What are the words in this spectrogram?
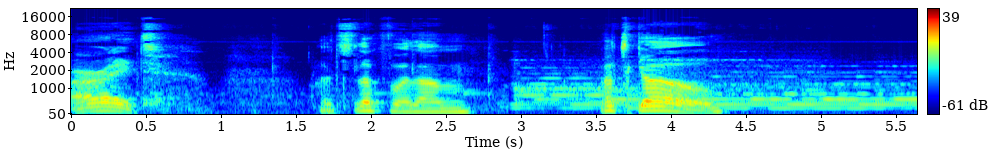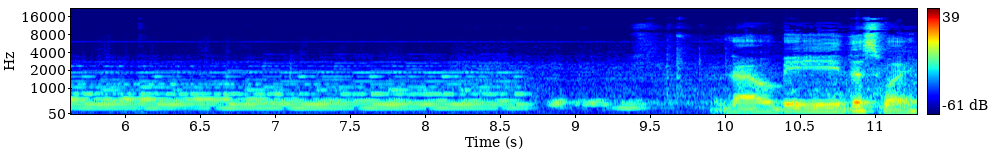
Divandi. Alright. Let's look for them. Let's go. That'll be this way.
